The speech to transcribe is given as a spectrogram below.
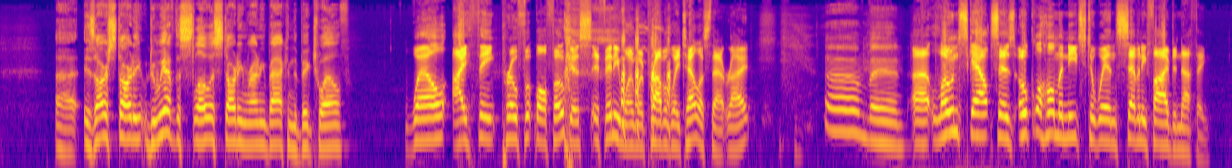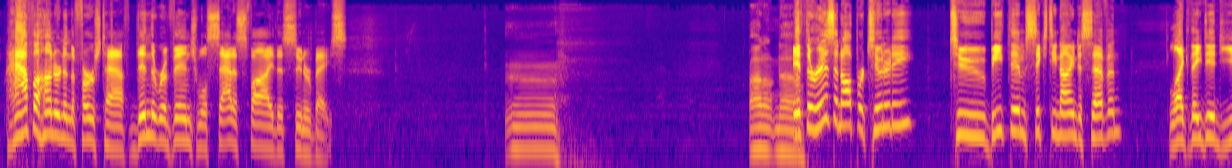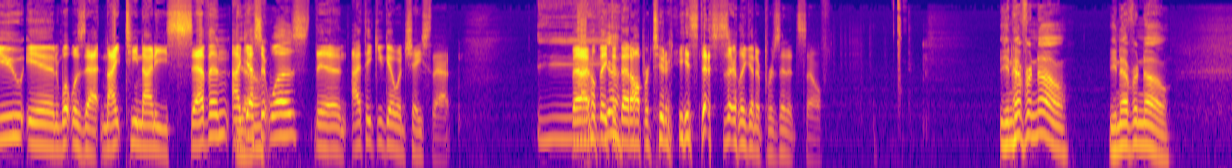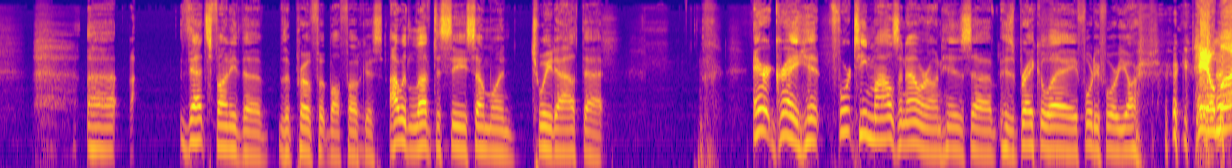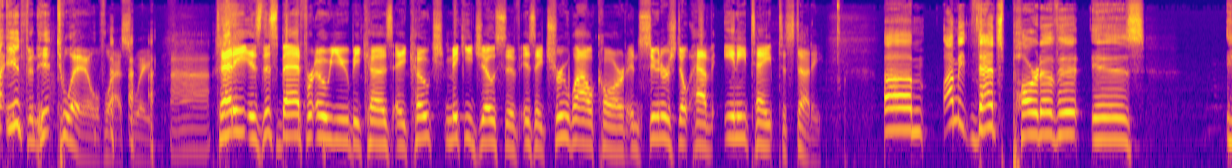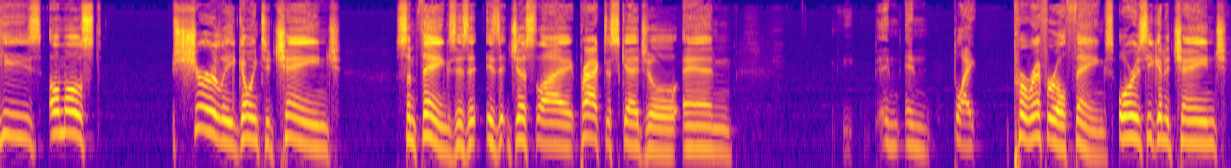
Uh, is our starting, do we have the slowest starting running back in the Big 12? Well, I think Pro Football Focus, if anyone, would probably tell us that, right? Oh man. Uh, Lone Scout says Oklahoma needs to win seventy-five to nothing. Half a hundred in the first half, then the revenge will satisfy this Sooner base. Uh, I don't know. If there is an opportunity to beat them sixty-nine to seven, like they did you in what was that 1997 i yeah. guess it was? Then i think you go and chase that. But i don't think yeah. that that opportunity is necessarily going to present itself. You never know. You never know. Uh, that's funny the the pro football focus. I would love to see someone tweet out that Eric Gray hit 14 miles an hour on his uh, his breakaway 44 yard. Hell, my infant hit 12 last week. Teddy, is this bad for OU because a coach Mickey Joseph is a true wild card and Sooners don't have any tape to study? Um, I mean that's part of it. Is he's almost surely going to change some things? Is it is it just like practice schedule and and, and like peripheral things, or is he going to change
